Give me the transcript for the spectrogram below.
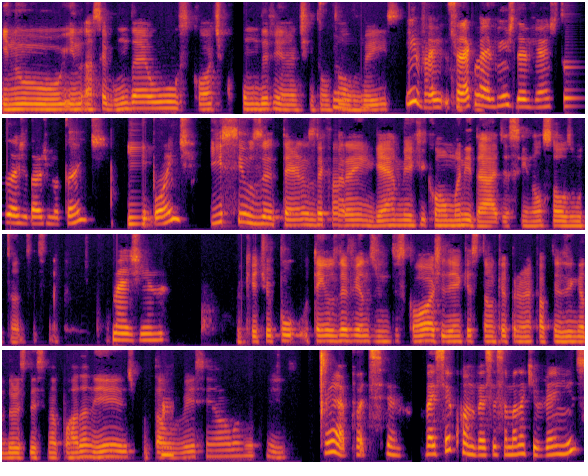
E, no, e a segunda é o Scott com um deviante. Então, Sim. talvez, Ih, vai, será que vai vir os deviantes tudo ajudar os mutantes? O E, bonde? e se os Eternos declararem guerra meio que com a humanidade, assim, não só os mutantes, assim? Imagina. Porque, tipo, tem os deviantes junto do Scott, tem a questão que a primeira capa tem os Vingadores descendo a porrada neles, tipo, Hum. talvez tenha algo a ver com isso. É, pode ser. Vai ser quando? Vai ser semana que vem isso?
